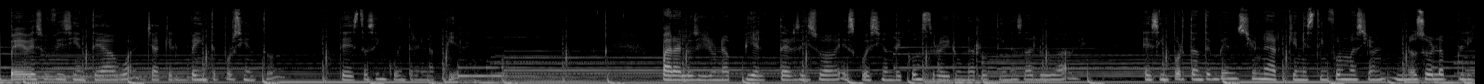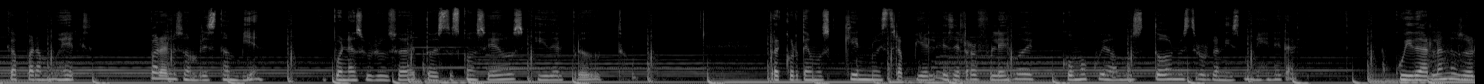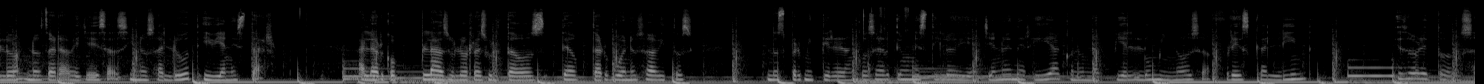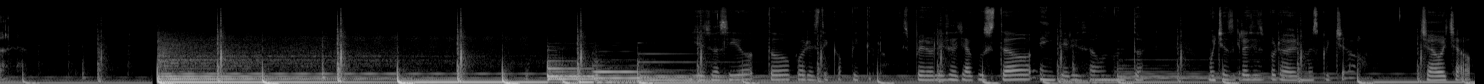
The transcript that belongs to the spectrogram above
Bebe suficiente agua ya que el 20% de esta se encuentra en la piel. Para lucir una piel tersa y suave es cuestión de construir una rutina saludable. Es importante mencionar que en esta información no solo aplica para mujeres, para los hombres también, y pone a su uso de todos estos consejos y del producto. Recordemos que nuestra piel es el reflejo de cómo cuidamos todo nuestro organismo en general. Cuidarla no solo nos dará belleza, sino salud y bienestar. A largo plazo los resultados de adoptar buenos hábitos nos permitirán gozar de un estilo de vida lleno de energía, con una piel luminosa, fresca, linda y sobre todo sana. Y eso ha sido todo por este capítulo. Espero les haya gustado e interesado un montón. Muchas gracias por haberme escuchado. Chao, chao.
